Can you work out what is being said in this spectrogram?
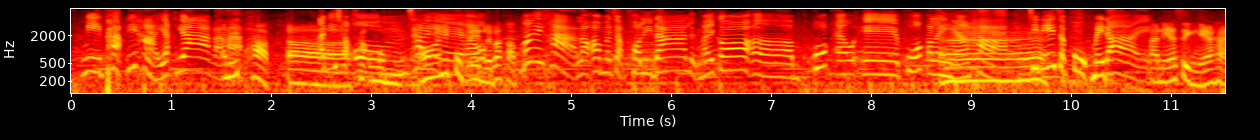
ด มีผักที่หายากๆอะอันนี้ค่ะ ผักเอันนี้ชะอมใช่อ๋อแล้วอันนี้ปลูกเองเลยปะครับ ไม่ค่ะ เราเอามาจากฟลอริดาหรือไม่ก็เอ่อพวก LA พวกอะไรเงี้ยค่ะ อ่า ที่นี่จะปลูกไม่ได้ อันเนี้ยสิ่งเนี้ยหา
